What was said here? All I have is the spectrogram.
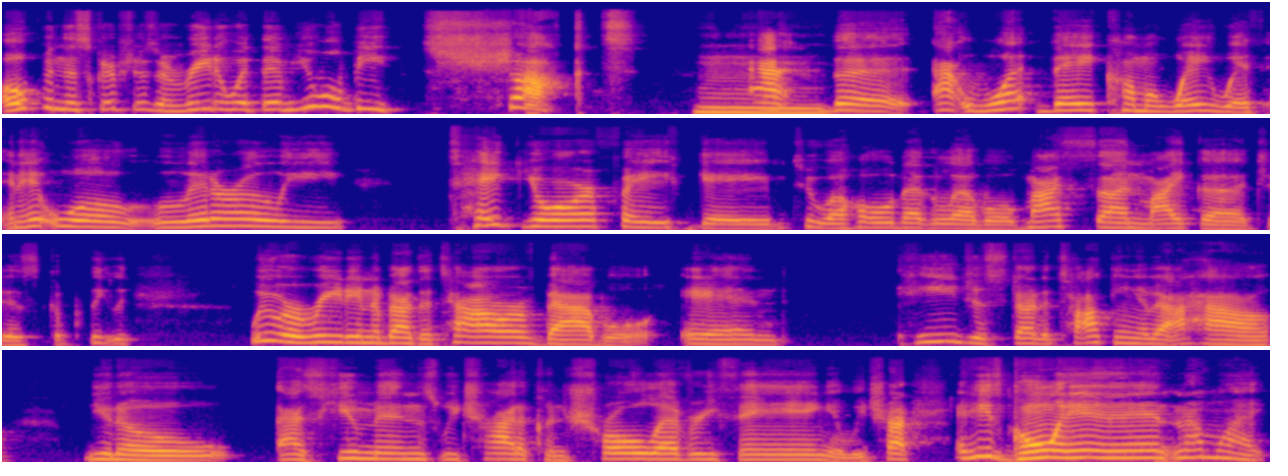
open the scriptures and read it with them. You will be shocked mm. at hmm. the at what they come away with, and it will literally take your faith game to a whole nother level. My son Micah just completely we were reading about the Tower of Babel, and he just started talking about how, you know, as humans, we try to control everything and we try, and he's going in, and I'm like,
